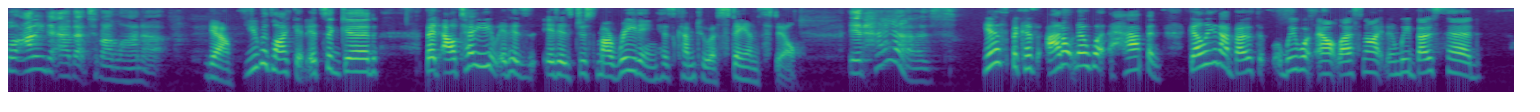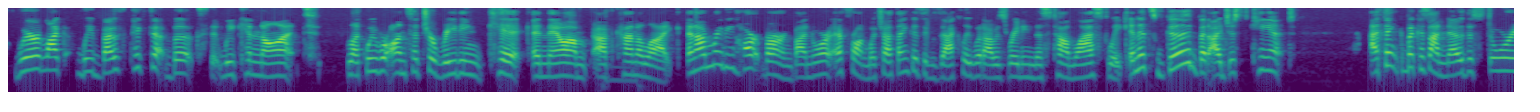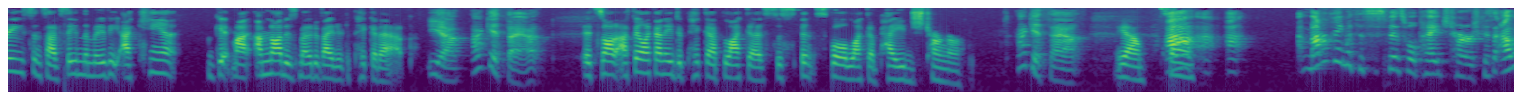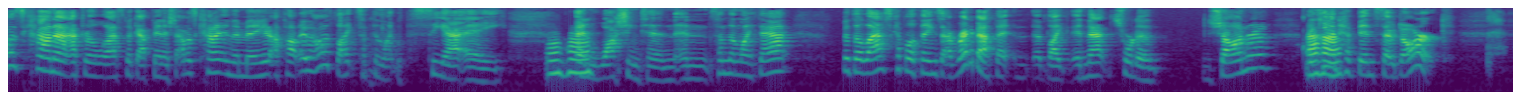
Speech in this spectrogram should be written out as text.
Well, I need to add that to my lineup. Yeah, you would like it. It's a good, but I'll tell you, it is. It is just my reading has come to a standstill. It has. Yes, because I don't know what happened. Gully and I both we went out last night and we both said we're like we both picked up books that we cannot like we were on such a reading kick and now I'm I've mm-hmm. kind of like and I'm reading Heartburn by Nora Ephron, which I think is exactly what I was reading this time last week. And it's good, but I just can't I think because I know the story since I've seen the movie, I can't get my I'm not as motivated to pick it up. Yeah, I get that. It's not I feel like I need to pick up like a suspenseful like a page turner. I get that. Yeah. So I, I, I, my thing with the suspenseful page turners, because I was kind of, after the last book I finished, I was kind of in the mood. I thought, oh, I would like something like with the CIA mm-hmm. and Washington and something like that. But the last couple of things I've read about that, like in that sort of genre, again, uh-huh. have been so dark.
